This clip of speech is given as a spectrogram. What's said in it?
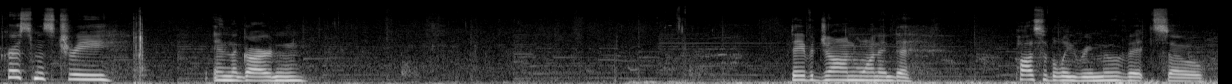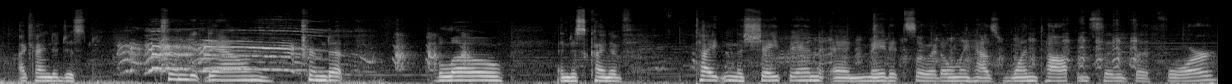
Christmas tree in the garden, David John wanted to possibly remove it, so I kind of just trimmed it down, trimmed up below, and just kind of tightened the shape in and made it so it only has one top instead of the four.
